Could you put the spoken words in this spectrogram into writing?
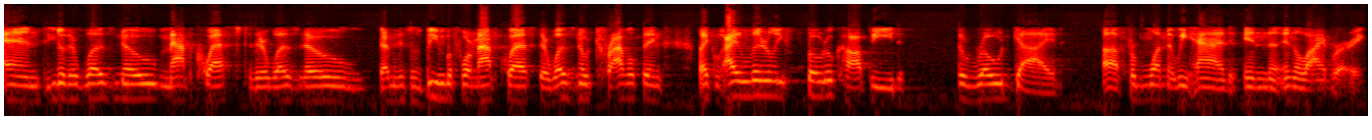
and you know there was no MapQuest. There was no. I mean, this was even before MapQuest. There was no travel thing. Like I literally photocopied the road guide uh, from one that we had in the in the library,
